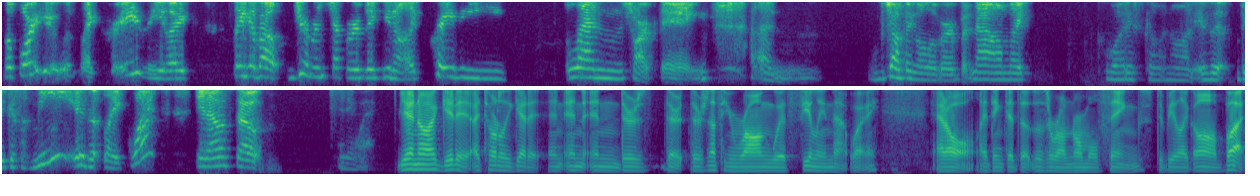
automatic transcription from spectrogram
Before he was like crazy, like think about German Shepherd, like you know, like crazy Len Sharp thing, and jumping all over. But now I'm like, what is going on? Is it because of me? Is it like what? You know? So anyway, Yeah, no, I get it. I totally get it. And and and there's there there's nothing wrong with feeling that way at all. I think that th- those are all normal things to be like, "Oh, but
